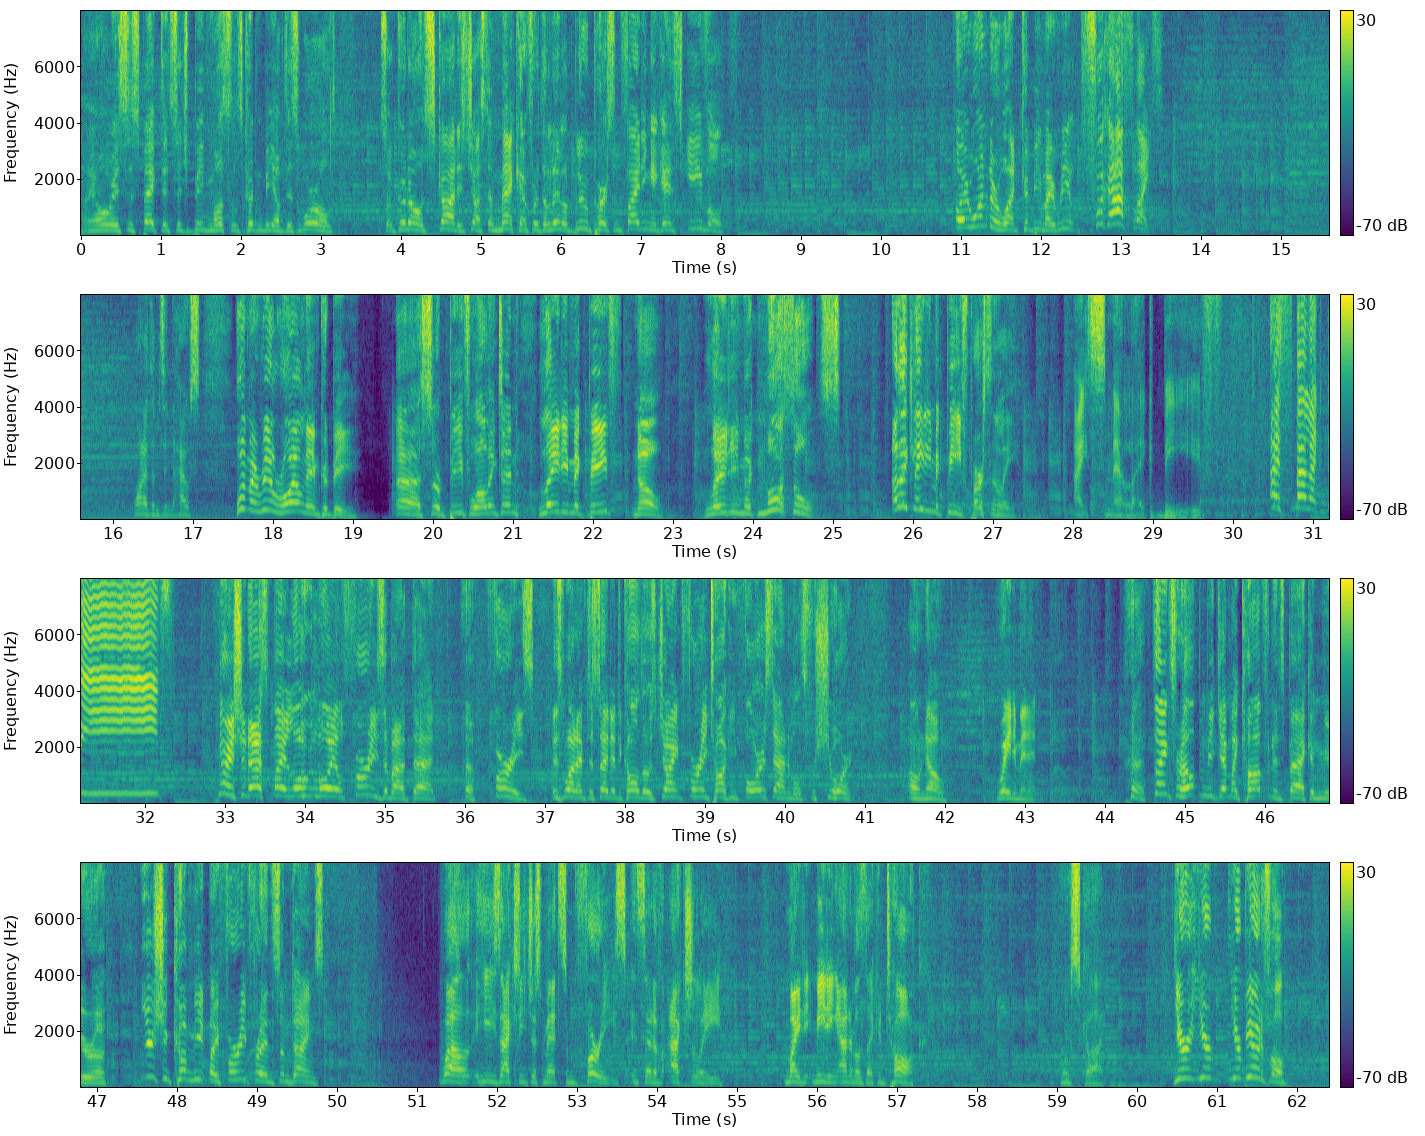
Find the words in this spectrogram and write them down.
I always suspected such big muscles couldn't be of this world. So good old Scott is just a mecca for the little blue person fighting against evil. I wonder what could be my real. Fuck off, light! One of them's in the house. What my real royal name could be? Uh, Sir Beef Wellington? Lady McBeef? No. Lady McMuscles! I like Lady McBeef personally. I smell like beef. I smell like beef! I should ask my lo- loyal furries about that. Furries is what I've decided to call those giant furry talking forest animals for short. Oh no. Wait a minute. Thanks for helping me get my confidence back, Amira. You should come meet my furry friends sometimes. Well, he's actually just met some furries instead of actually meeting animals that can talk. Oh, Scott. You're you're you're beautiful.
